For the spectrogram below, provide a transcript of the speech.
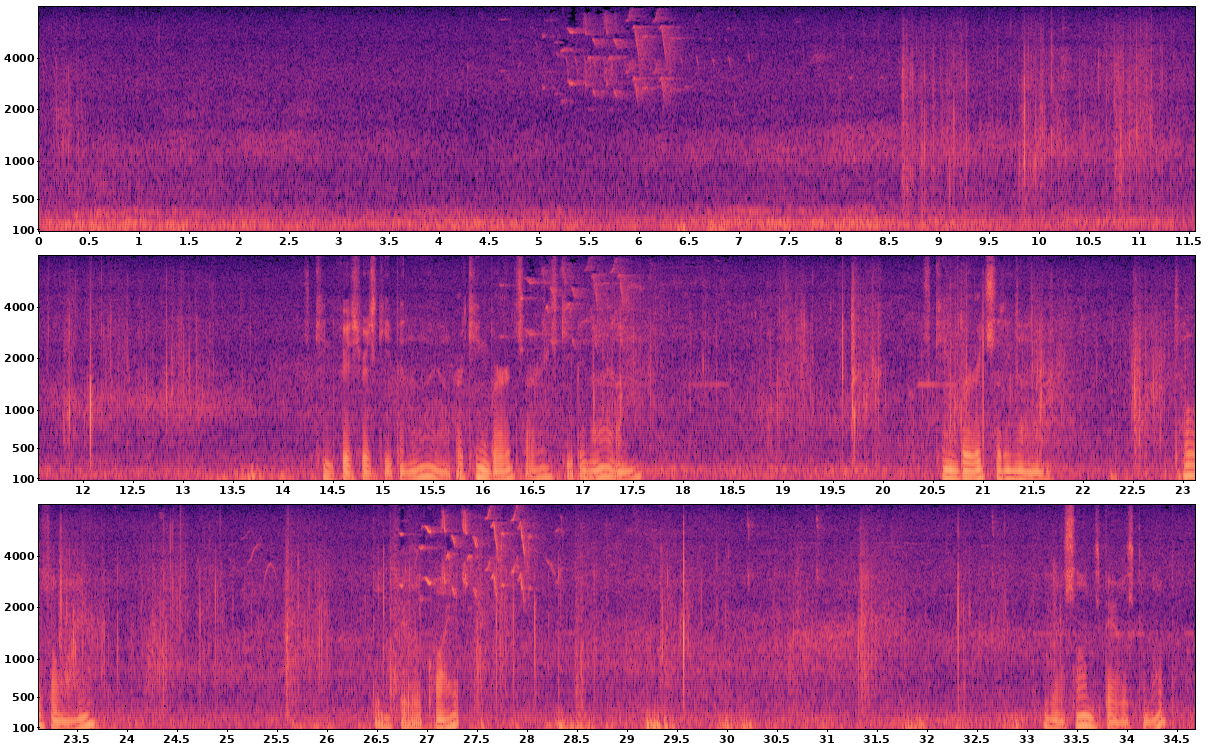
is keeping an eye on, or Kingbird, sorry, he's keeping an eye on. It's Kingbird sitting on a telephone wire, being fairly quiet. We got a song sparrow's come up.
